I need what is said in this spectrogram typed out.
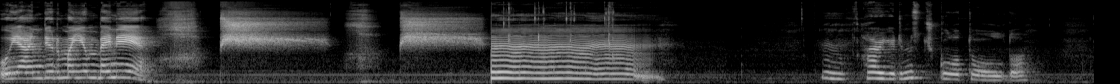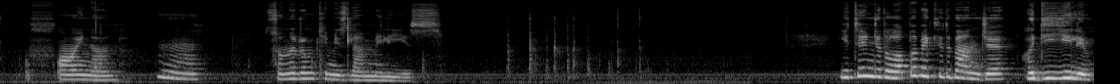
Uyandırmayın beni. Piş. Hmm, Her yerimiz çikolata oldu. Of, aynen. Hmm. Sanırım temizlenmeliyiz. Yeterince dolapta bekledi bence. Hadi yiyelim.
